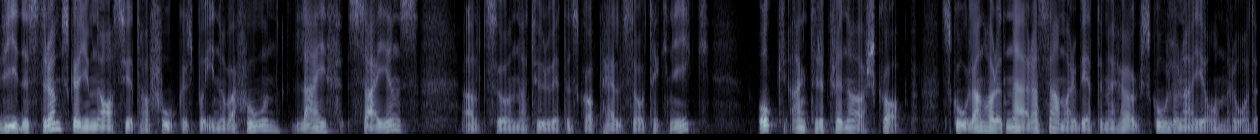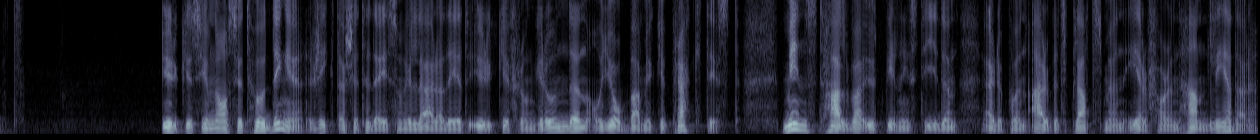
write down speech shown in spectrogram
Widerströmska gymnasiet har fokus på innovation, life science, alltså naturvetenskap, hälsa och teknik, och entreprenörskap. Skolan har ett nära samarbete med högskolorna i området. Yrkesgymnasiet Huddinge riktar sig till dig som vill lära dig ett yrke från grunden och jobba mycket praktiskt. Minst halva utbildningstiden är du på en arbetsplats med en erfaren handledare.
